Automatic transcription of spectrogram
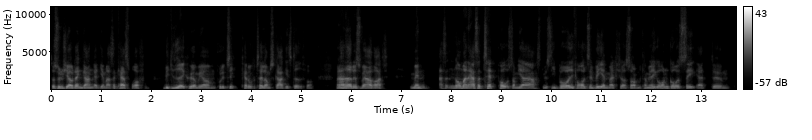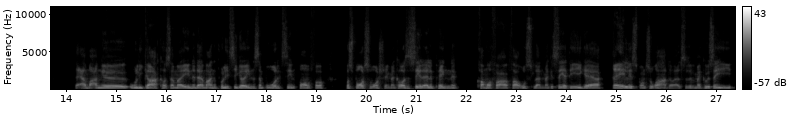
så synes jeg jo dengang, at jamen altså Kasparov, vi gider ikke høre mere om politik, kan du fortælle om skak i stedet for. Men han havde desværre ret. Men altså, når man er så tæt på, som jeg er, skal vi sige, både i forhold til VM-matcher og sådan, kan man ikke undgå at se, at øh, der er mange øh, oligarker, som er inde, der er mange politikere inde, som bruger det til en form for, for sportswashing. Man kan også se, at alle pengene kommer fra, fra Rusland. Man kan se, at det ikke er reelle sponsorater. Altså, man kan jo se i,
